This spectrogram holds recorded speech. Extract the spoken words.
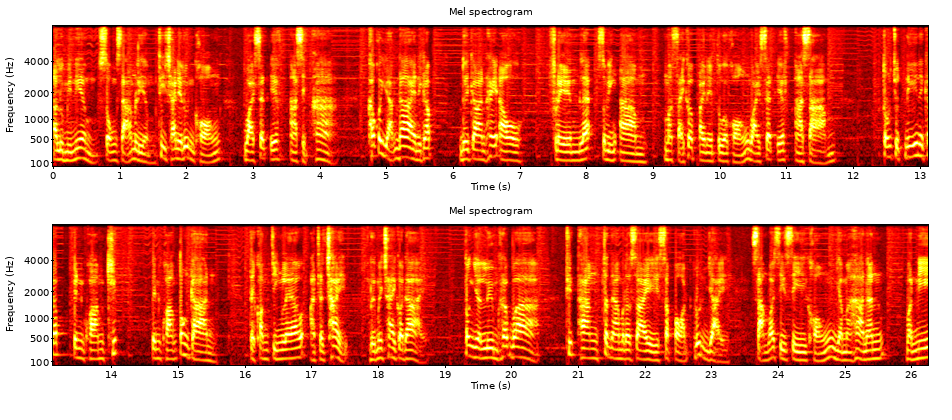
อลูมิเนียม ทรงสามเหลี่ยมที่ใช้ในรุ่นของ YZF R15 เขาก็อยากได้นะครับ โดยการให้เอาเฟรมและสวิงอาร์มมาใส่เข้าไปในตัวของ YZF R3 ตรงจุดนี้นะครับเป็นความคิดเป็นความต้องการ แต่ความจริงแล้วอาจจะใช่หรือไม่ใช่ก็ได้ ต้องอย่าลืมครับว่า ทิศทางพัฒนามอเตอร์ไซค์สปอร์ตรุ่นใหญ่ 300cc ของ Yamaha นั้น วันนี้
